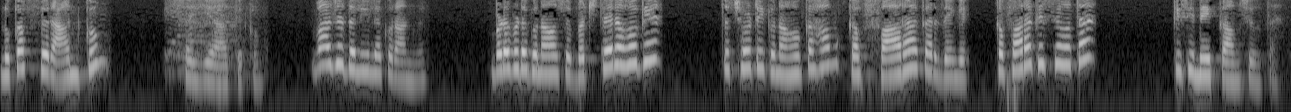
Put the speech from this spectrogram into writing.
نکفر عنکم سیئاتکم۔ واضح دلیل ہے قرآن میں۔ بڑے بڑے گناہوں سے بچتے رہو گے تو چھوٹے گناہوں کا ہم کفارہ کر دیں گے۔ کفارہ کس سے ہوتا ہے؟ کسی نیک کام سے ہوتا ہے۔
